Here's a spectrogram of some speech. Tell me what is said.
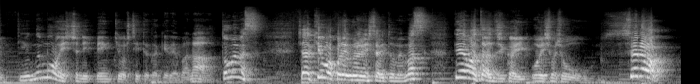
いっていうのも一緒に勉強していただければなと思います。じゃあ今日はこれぐらいにしたいと思います。ではまた次回お会いしましょう。さよなら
